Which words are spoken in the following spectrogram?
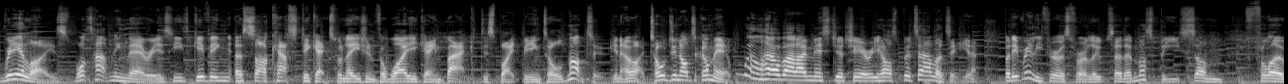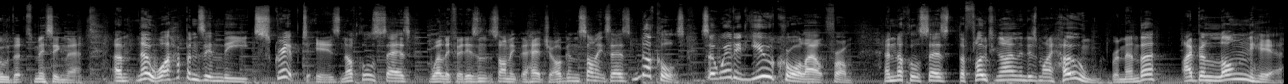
realise what's happening there is he's giving a sarcastic explanation for why he came back, despite being told not to. You know, I told you not to come here. Well, how about I missed your cheery hospitality? You know, but it really threw us for a loop, so there must be some flow that's missing there. Um, no, what happens in the script is Knuckles says, Well, if it isn't Sonic the Hedgehog, and Sonic says, Knuckles, so where did you crawl out from? And Knuckles says, The floating island is my home, remember? I belong here.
